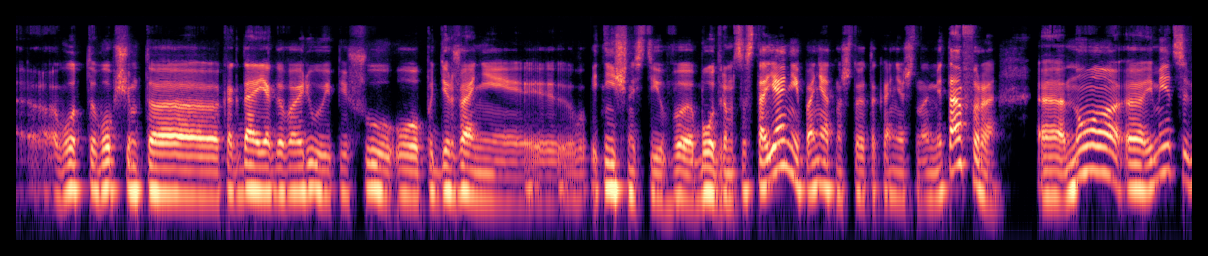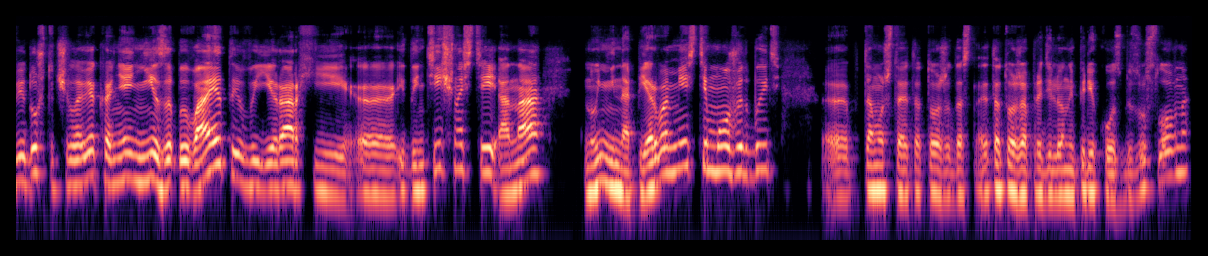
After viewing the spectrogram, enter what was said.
Э, вот, в общем-то, когда я говорю и пишу о поддержании э, этничности в бодром состоянии, понятно, что это, конечно, метафора, э, но имеется в виду, что человек о ней не забывает, и в иерархии идентичностей она, ну, не на первом месте может быть, потому что это тоже, это тоже определенный перекос, безусловно,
